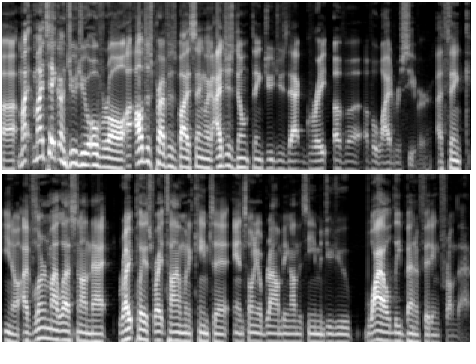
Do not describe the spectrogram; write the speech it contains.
uh, my, my take on Juju overall, I'll just preface by saying like I just don't think Juju's that great of a of a wide receiver. I think you know I've learned my lesson on that. Right place, right time when it came to Antonio Brown being on the team and Juju wildly benefiting from that.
